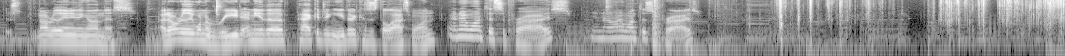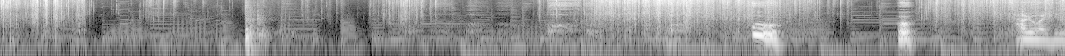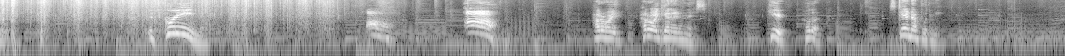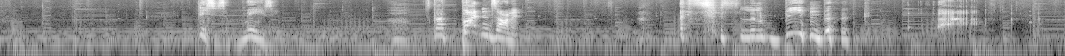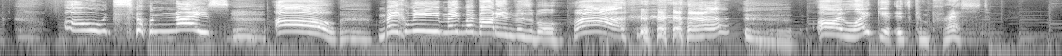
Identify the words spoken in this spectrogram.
There's not really anything on this. I don't really want to read any of the packaging either because it's the last one. And I want the surprise. You know, I want the surprise. Ooh. Oh. How do I do it? It's green. Get in this? Here, hold on. Stand up with me. This is amazing. It's got buttons on it. It's just a little beanbag. Oh, it's so nice. Oh, make me make my body invisible. Ah. Oh, I like it. It's compressed.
